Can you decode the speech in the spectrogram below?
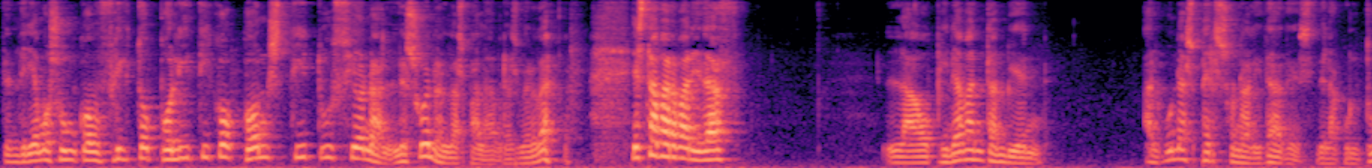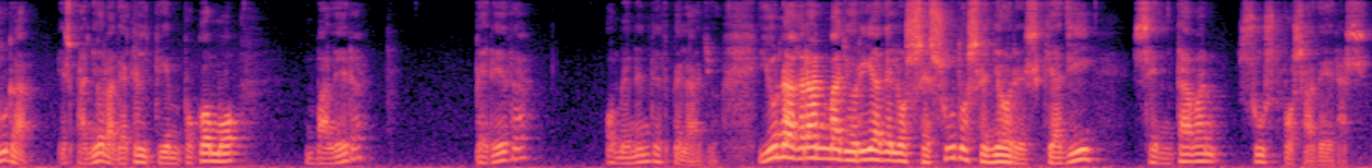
tendríamos un conflicto político constitucional. Le suenan las palabras, ¿verdad? Esta barbaridad la opinaban también algunas personalidades de la cultura española de aquel tiempo como Valera, Pereda o Menéndez Pelayo, y una gran mayoría de los sesudos señores que allí sentaban sus posaderas.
